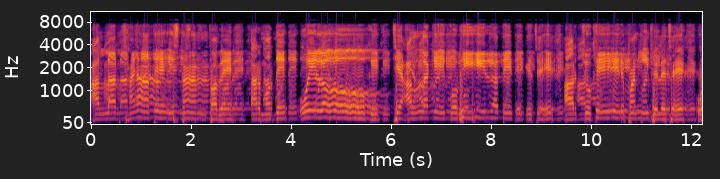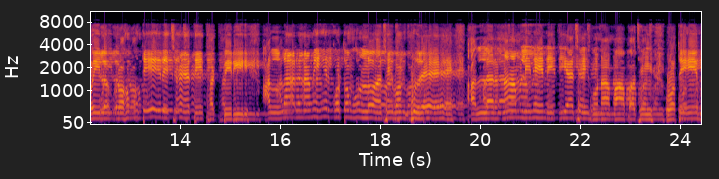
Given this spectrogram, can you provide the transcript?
আল্লাহর ছায়াতে স্থান পাবে। তার মধ্যে ওই লোক যে আল্লাহকে গভীর রাতে ডেকেছে আর চোখের পানি ফেলেছে। ওই লোক রহমতের ছায়াতে থাকবে রে। আল্লাহর নামের কত মূল্য আছে বন্ধুরে। আল্লাহর নাম নিলে নেকি আছে, গুনাহ মাপ আছে। অতএব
